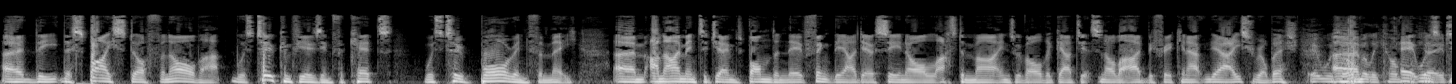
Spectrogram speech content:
Uh, the the spy stuff and all that was too confusing for kids. Was too boring for me, um, and I'm into James Bond, and they think the idea of seeing all Aston Martins with all the gadgets and all that, I'd be freaking out. Yeah, it's rubbish. It was Um, overly It was just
